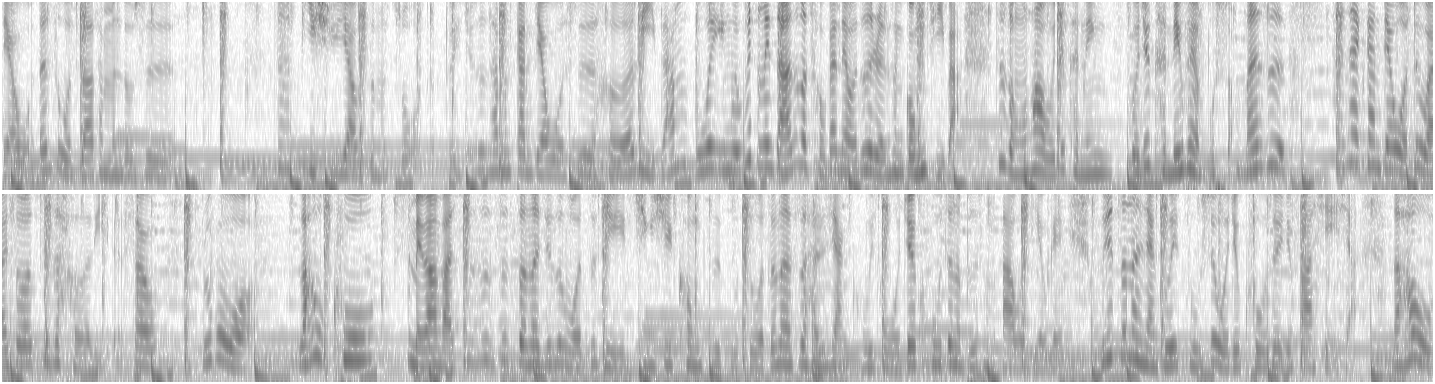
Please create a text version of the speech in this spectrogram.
掉我，但是我知道他们都是，这是。必须要这么做的，对，就是他们干掉我是合理的，他们不会因为为什么你长得这么丑干掉我，这是人身攻击吧？这种的话，我就肯定，我就肯定会很不爽。但是他现在干掉我，对我来说这是合理的。So，如果我然后哭是没办法，是是是真的，就是我自己情绪控制不住，我真的是很想哭一哭。我觉得哭真的不是什么大问题，OK？我就真的很想哭一哭，所以我就哭，所以就发泄一下，然后。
